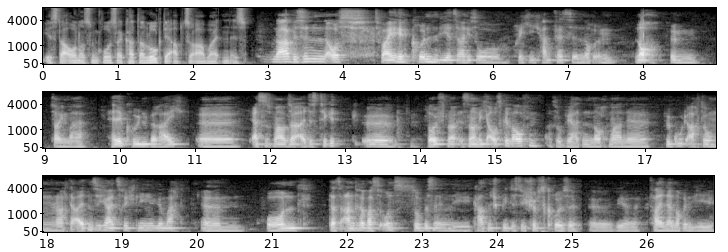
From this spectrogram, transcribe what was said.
ist da auch noch so ein großer Katalog, der abzuarbeiten ist? Na, wir sind aus zwei Gründen, die jetzt eigentlich so richtig handfest sind, noch im noch im, sag ich mal, hellgrünen Bereich. Äh, erstens mal unser altes Ticket äh, läuft noch, ist noch nicht ausgelaufen. Also wir hatten noch mal eine Begutachtung nach der alten Sicherheitsrichtlinie gemacht. Ähm, und das andere, was uns so ein bisschen in die Karten spielt, ist die Schiffsgröße. Äh, wir fallen dann noch in die,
